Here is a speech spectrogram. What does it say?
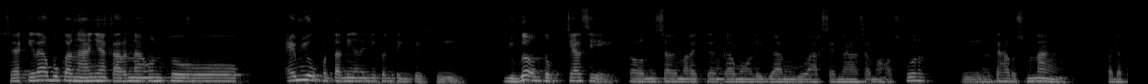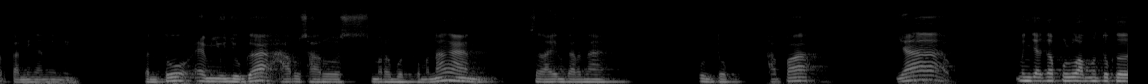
Saya kira bukan hanya karena untuk MU pertandingan ini penting Pik. Hmm. Juga untuk Chelsea. Kalau misalnya mereka nggak mau diganggu Arsenal sama Hotspur, Hmm. mereka harus menang pada pertandingan ini. Tentu MU juga harus harus merebut kemenangan selain karena untuk apa ya menjaga peluang untuk ke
